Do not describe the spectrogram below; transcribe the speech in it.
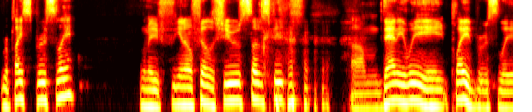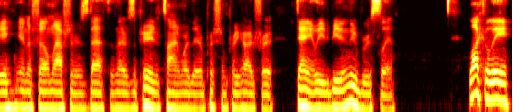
replace Bruce Lee. Maybe you know fill his shoes, so to speak. um, Danny Lee played Bruce Lee in a film after his death, and there was a period of time where they were pushing pretty hard for Danny Lee to be the new Bruce Lee. Luckily,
